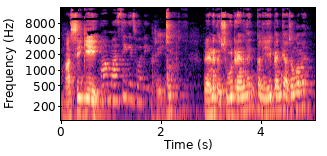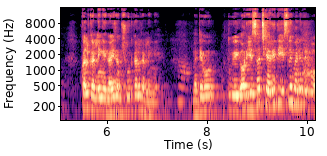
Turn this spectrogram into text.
मासी की। हाँ मासी की सॉरी अरे रहने दे शूट रहने दे। कल यही पहन के आ जाऊँगा मैं। कल कर लेंगे गाइज़ हम शूट कल कर लेंगे। हाँ। मैं को तू और ये सच कह रही थी इसलिए मैंने को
